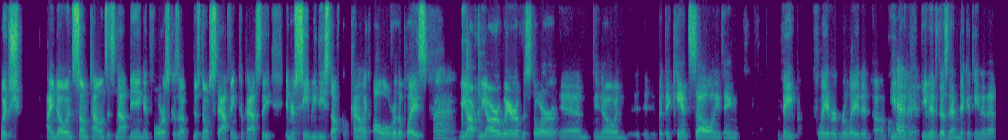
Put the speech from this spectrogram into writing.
which I know in some towns it's not being enforced because there's no staffing capacity and there's CBD stuff kind of like all over the place. Mm. We are we are aware of the store and you know and but they can't sell anything vape flavored related um, okay. even if it, even if it doesn't have nicotine in it.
